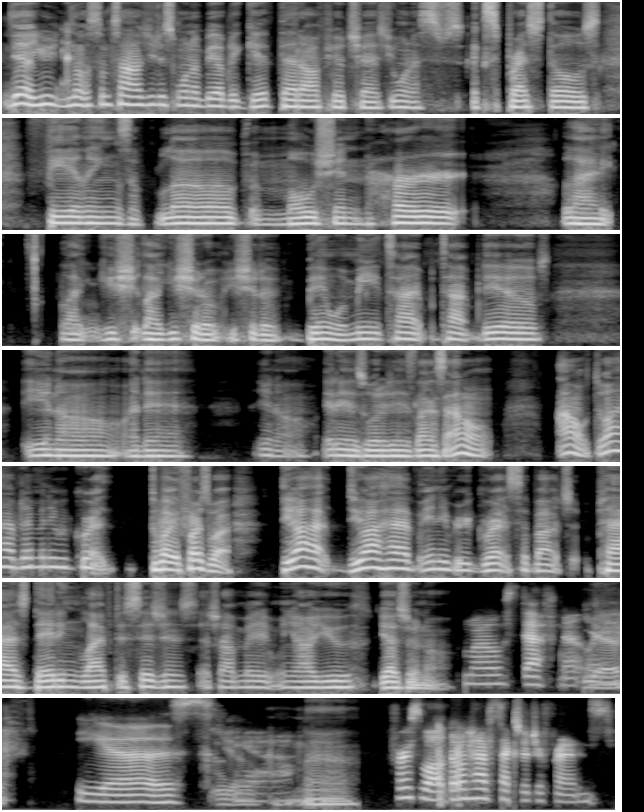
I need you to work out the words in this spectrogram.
Yeah, you know, sometimes you just want to be able to get that off your chest. You want to s- express those feelings of love, emotion, hurt, like, like mm. you should, like you should have, you should have been with me type type deals, you know. And then, you know, it is what it is. Like I said, I don't, I don't. Do I have that many regrets? Wait, first of all, do y'all have, do y'all have any regrets about past dating life decisions that y'all made when y'all youth? Yes or no? Most definitely. Yes. Yes. Yeah. Yeah. Yeah. First of all, don't have sex with your friends.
